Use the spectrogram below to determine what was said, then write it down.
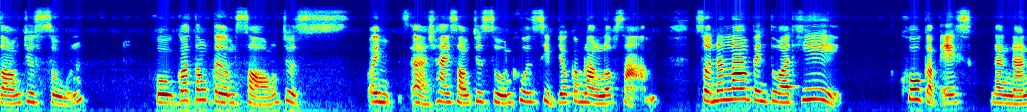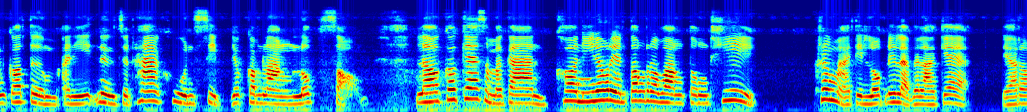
2.0 ครูก็ต้องเติม 2. เอ้ยเออใช่2.0คูณ10ยกกำลังลบ3ส่วนด้านล่างเป็นตัวที่คู่กับ x ดังนั้นก็เติมอันนี้ 1.5 คูณ 10 ยกกำลังลบ 2 แล้วก็แก้สมการ ข้อนี้นักเรียนต้องระวังตรงที่เครื่องหมายติดลบนี่แหละเวลาแก้ เดี๋ยวเรา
